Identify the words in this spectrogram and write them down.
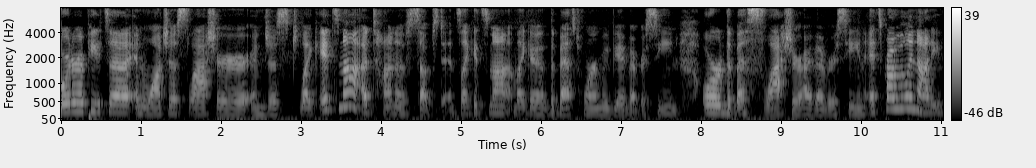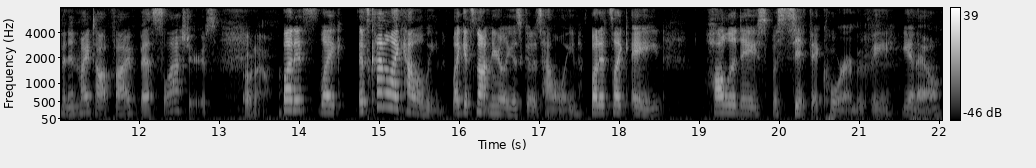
order a pizza and watch a slasher and just like it's not a ton of substance. Like it's not like a the best horror movie I've ever seen or the best slasher I've ever seen. It's probably not even in my top 5 best slashers. Oh no. But it's like it's kind of like Halloween. Like it's not nearly as good as Halloween, but it's like a holiday specific horror movie, you know.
